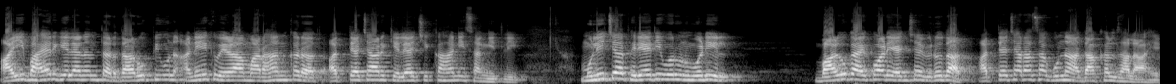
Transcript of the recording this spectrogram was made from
आई बाहेर गेल्यानंतर दारू पिऊन अनेक वेळा मारहाण करत अत्याचार केल्याची कहाणी सांगितली. मुलीच्या फिर्यादीवरून वडील बाळू गायकवाड यांच्या विरोधात अत्याचाराचा गुन्हा दाखल झाला आहे.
